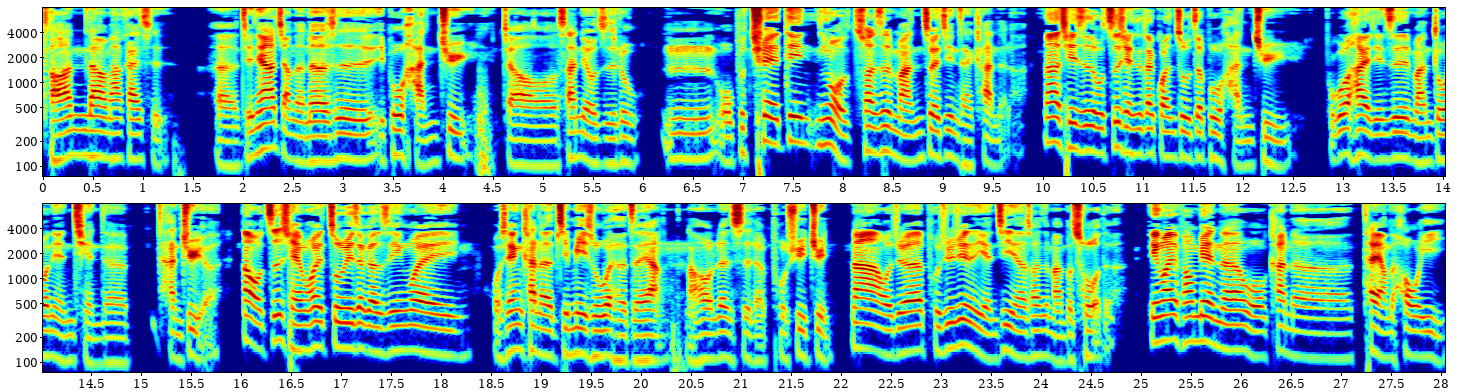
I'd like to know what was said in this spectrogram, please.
早安，大妈开始。呃，今天要讲的呢是一部韩剧，叫《三流之路》。嗯，我不确定，因为我算是蛮最近才看的啦。那其实我之前就在关注这部韩剧，不过它已经是蛮多年前的韩剧了。那我之前会注意这个，是因为我先看了《金秘书为何这样》，然后认识了朴叙俊。那我觉得朴叙俊的演技呢，算是蛮不错的。另外一方面呢，我看了《太阳的后裔》。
